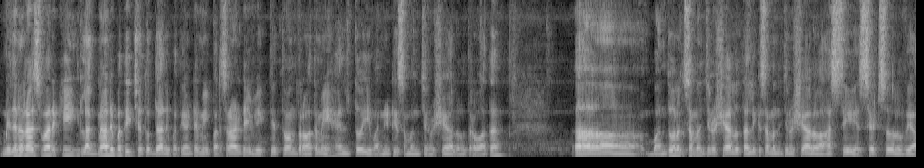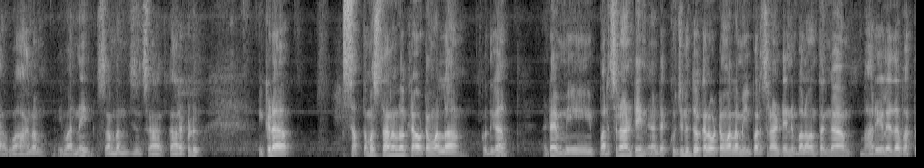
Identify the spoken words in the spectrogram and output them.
మిథున రాశి వారికి లగ్నాధిపతి చతుర్థాధిపతి అంటే మీ పర్సనాలిటీ వ్యక్తిత్వం తర్వాత మీ హెల్త్ ఇవన్నిటికి సంబంధించిన విషయాలు తర్వాత బంధువులకు సంబంధించిన విషయాలు తల్లికి సంబంధించిన విషయాలు ఆస్తి ఎస్సెట్స్ వాహనం ఇవన్నీ సంబంధించిన కారకుడు. ఇక్కడ సప్తమ స్థానంలోకి రావటం వల్ల కొద్దిగా అంటే మీ పర్సనాలిటీ అంటే కుజునితో కలవటం వల్ల మీ పర్సనాలిటీని బలవంతంగా భార్య లేదా భర్త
